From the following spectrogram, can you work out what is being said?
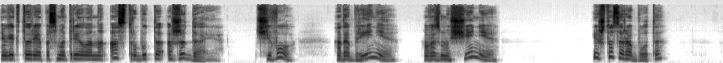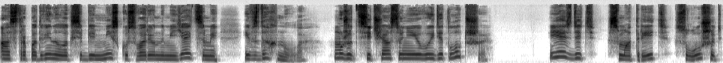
Виктория посмотрела на Астру, будто ожидая. Чего? Одобрение? Возмущение? «И что за работа?» Астра подвинула к себе миску с вареными яйцами и вздохнула. «Может, сейчас у нее выйдет лучше?» «Ездить, смотреть, слушать».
